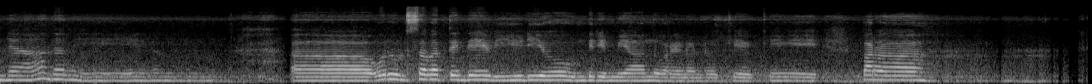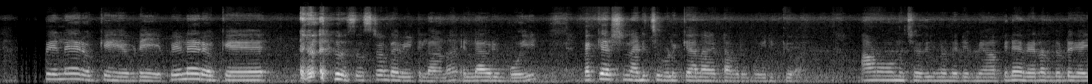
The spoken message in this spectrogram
രാധ വേണം ഒരു ഉത്സവത്തിന്റെ വീഡിയോ ഉണ്ട് രമ്യ എന്ന് പറയുന്നുണ്ട്. Okay okay. പറ. പിള്ളേരൊക്കെ എവിടെ? പിള്ളേരൊക്കെ സിസ്റ്ററിന്റെ വീട്ടിലാണ്. എല്ലാവരും പോയി. വെക്കേഷൻ അടിച്ചു പൊളിക്കാനായിട്ട് അവർ പോയിരിക്കുക ആണോ എന്ന് ചോദിക്കുന്നുണ്ട് രമ്യ. പിന്നെ വേറെ എന്തുണ്ട് കൈ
